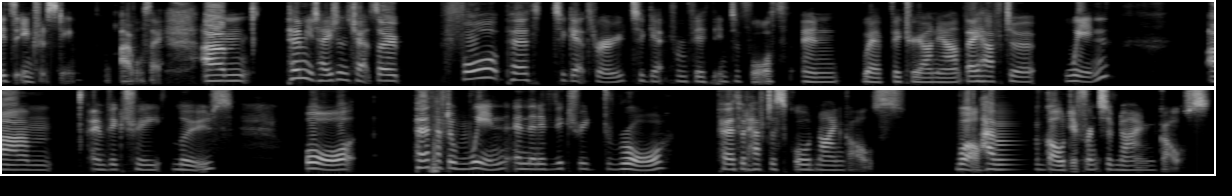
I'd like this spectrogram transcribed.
it's interesting, I will say. Um, permutations chat. So for Perth to get through, to get from fifth into fourth, and where Victory are now, they have to win um, and Victory lose, or Perth have to win, and then if Victory draw, Perth would have to score nine goals. Well, have a goal difference of nine goals.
